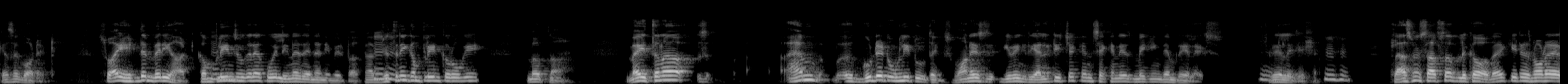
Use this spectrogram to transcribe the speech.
कैसे got it? So I hit them very hard. Hmm, complaints hmm, वगैरह कोई लेना देना नहीं मेरे पास। आप जितनी कंप्लेन करोगे मैं उतना। मैं इतना I am good at only two things one is giving reality check and second is making them realise realisation class में साफ़ साफ़ लिखा होता है कि it is not a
